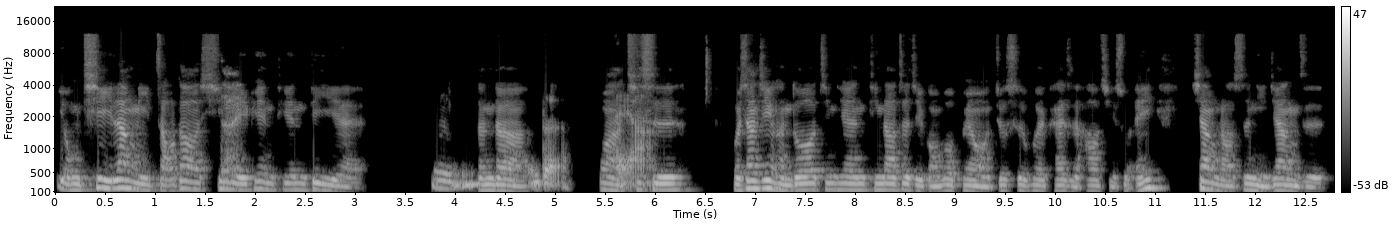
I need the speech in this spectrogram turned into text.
勇气让你找到新的一片天地耶！嗯，真的，真的，哇！其实我相信很多今天听到这集广播朋友，就是会开始好奇说：哎，像老师你这样子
